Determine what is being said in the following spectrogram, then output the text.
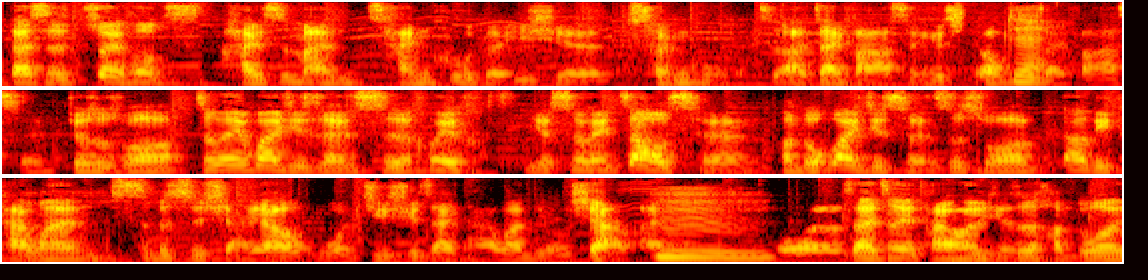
但是最后还是蛮残酷的一些成果，啊，在发生一个效果在发生，就是说，这位外籍人士会也是会造成很多外籍人士说，到底台湾是不是想要我继续在台湾留下来？嗯，我在这里台湾也是很多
